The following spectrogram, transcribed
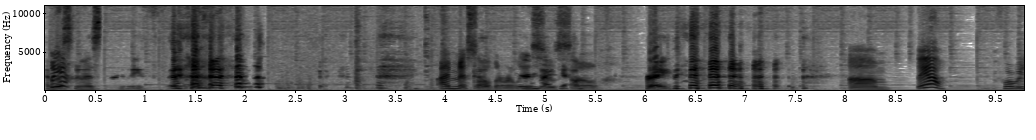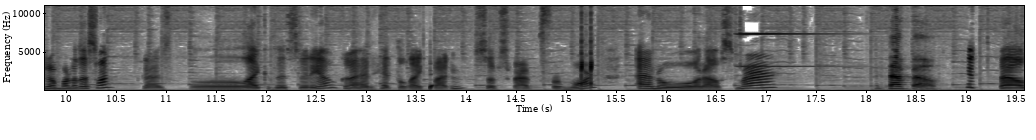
I But must have missed the release. I miss all the releases, so right. um, but yeah. Before we jump onto this one, if you guys like this video, go ahead and hit the like button, subscribe for more, and what else, Mer? Hit that bell. Hit the bell,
